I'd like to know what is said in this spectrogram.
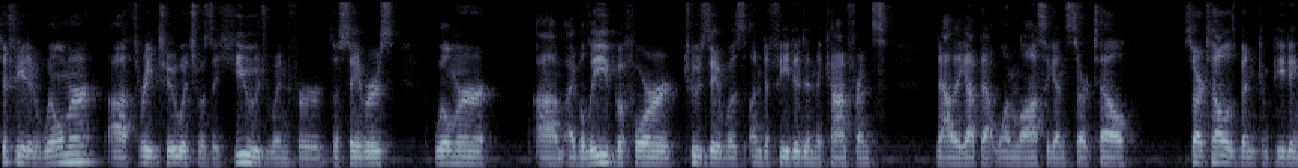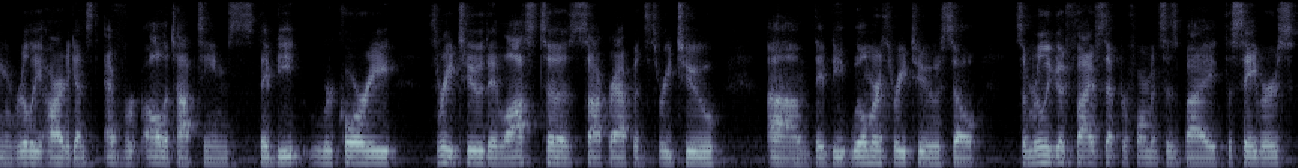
defeated Willmar uh, 3 2, which was a huge win for the Sabres. Willmar, um, I believe, before Tuesday was undefeated in the conference. Now they got that one loss against Sartell. Sartell has been competing really hard against every, all the top teams. They beat Rocori 3 2. They lost to Sauk Rapids 3 2. Um, they beat Willmar 3 2. So, some really good five set performances by the Sabres.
